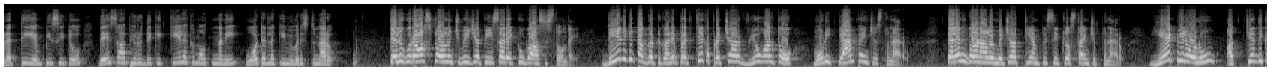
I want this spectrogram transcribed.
ప్రతి ఎంపీ సీటు దేశాభివృద్ధికి కీలకమవుతుందని ఓటర్లకి వివరిస్తున్నారు. తెలుగు రాష్ట్రాల నుంచి బీజేపీ ఈసారి ఎక్కువగా ఆశిస్తోంది. దీనికి తగ్గట్టుగానే ప్రత్యేక ప్రచార వ్యూహాలతో మోడీ క్యాంపెయిన్ చేస్తున్నారు. తెలంగాణలో మెజార్టీ ఎంపీ సీట్లు వస్తాయని చెప్తున్నారు. ఏపీలోనూ అత్యధిక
